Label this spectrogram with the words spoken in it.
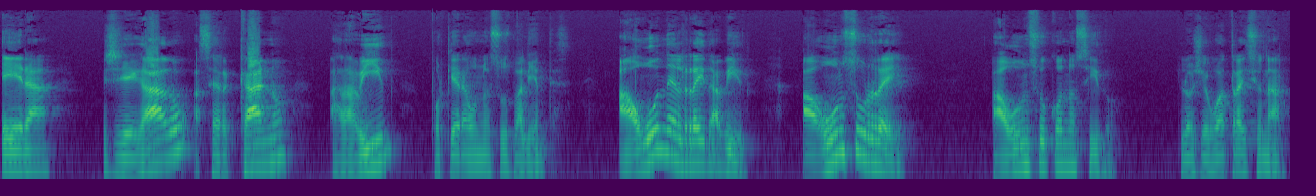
era llegado, cercano a David, porque era uno de sus valientes. Aún el rey David, aún su rey, aún su conocido, lo llegó a traicionar,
